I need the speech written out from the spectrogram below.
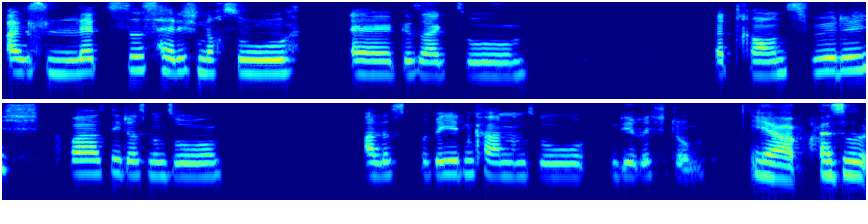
als letztes hätte ich noch so äh, gesagt, so vertrauenswürdig quasi, dass man so alles bereden kann und so in die Richtung. Ja, also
